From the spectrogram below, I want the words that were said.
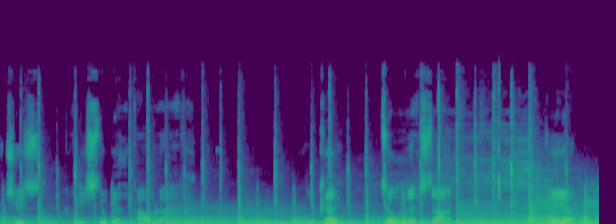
which is and you still get the power out of it. Okay until the next time. See ya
